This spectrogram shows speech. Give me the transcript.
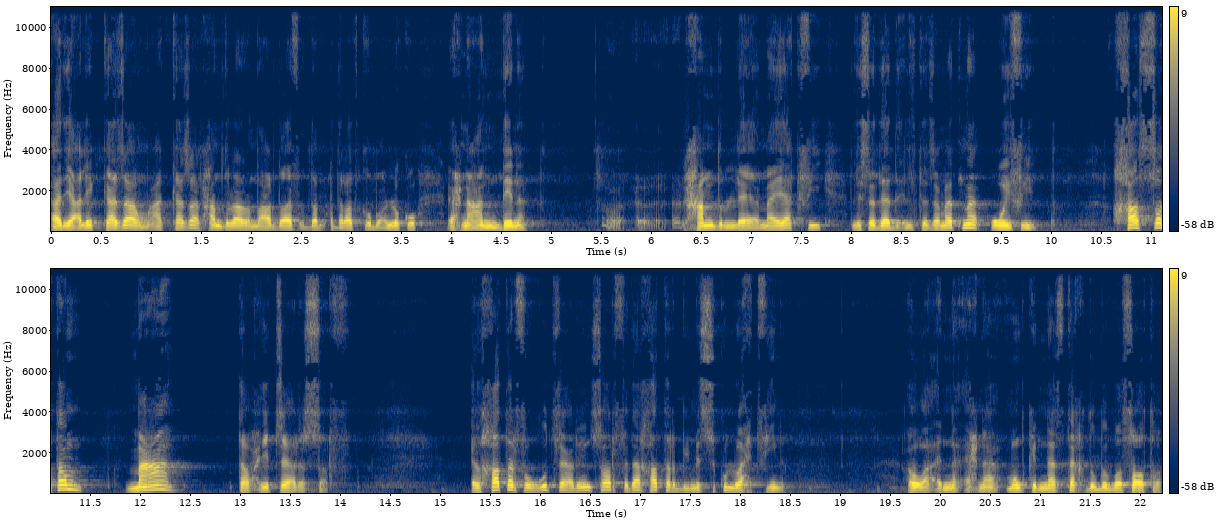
أدي عليك كذا ومعاك كذا الحمد لله النهارده واقف قدام حضراتكم بقول لكم إحنا عندنا الحمد لله ما يكفي لسداد التزاماتنا ويفيد خاصة مع توحيد سعر الصرف. الخطر في وجود سعرين صرف ده خطر بيمس كل واحد فينا. هو إن إحنا ممكن الناس تاخده ببساطة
